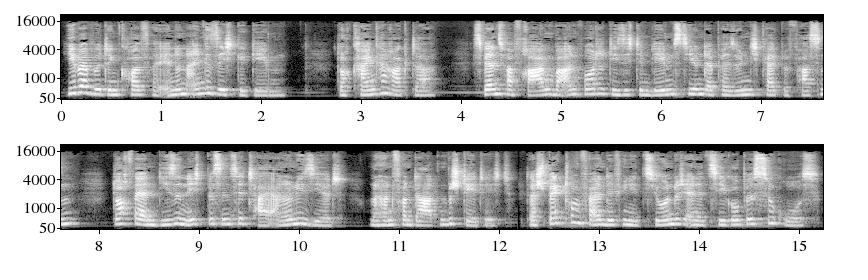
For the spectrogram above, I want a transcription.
Hierbei wird den KäuferInnen ein Gesicht gegeben, doch kein Charakter. Es werden zwar Fragen beantwortet, die sich dem Lebensstil und der Persönlichkeit befassen, doch werden diese nicht bis ins Detail analysiert und anhand von Daten bestätigt. Das Spektrum für eine Definition durch eine Zielgruppe ist zu groß.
